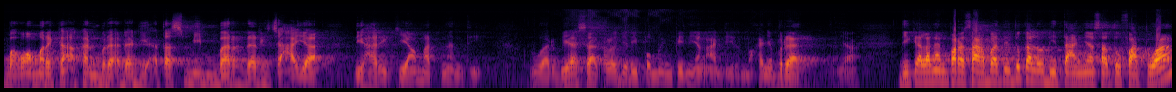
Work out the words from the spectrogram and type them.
bahwa mereka akan berada di atas mimbar dari cahaya di hari kiamat nanti. Luar biasa kalau jadi pemimpin yang adil, makanya berat. Ya. Di kalangan para sahabat itu kalau ditanya satu fatwa,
